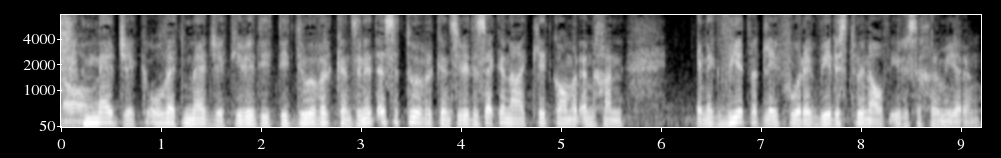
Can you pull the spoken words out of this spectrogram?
No. Magic, all that magic, jy weet die die towerkuns en dit is 'n towerkuns. Jy weet as ek in daai kleedkamer ingaan en ek weet wat lê voor. Ek weet dis 2 en 'n half ure se gremering.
